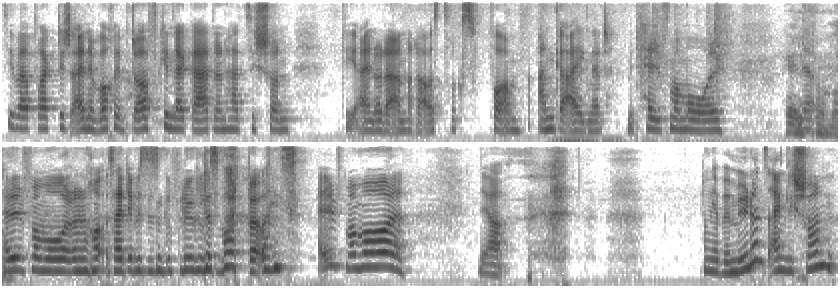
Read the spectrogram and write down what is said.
sie war praktisch eine Woche im Dorfkindergarten und hat sich schon die ein oder andere Ausdrucksform angeeignet mit helf mal mal. Helf Ja, mal. helf mal. Und seitdem ist es ein geflügeltes Wort bei uns. Helf mal mal. Ja. Wir bemühen uns eigentlich schon,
